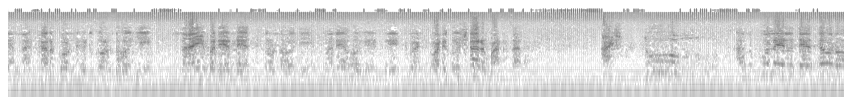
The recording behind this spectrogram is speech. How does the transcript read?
ಮರಿಯನ್ನ ಕರ್ಕೊಂಡು ಹಿಡ್ಕೊಂಡು ಹೋಗಿ, ನಾಯಿ ಮರಿಯನ್ನು ಎತ್ಕೊಂಡು ಹೋಗಿ, ಮನೆ ಹೋಗಿ ಟ್ರೀಟ್ಮೆಂಟ್ ಮಾಡಿ ಹುಷಾರು ಮಾಡ್ತಾರೆ. ಅಷ್ಟು ಅನುಕೂಲ ಇಲ್ಲದೆ ಇದ್ದವರು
